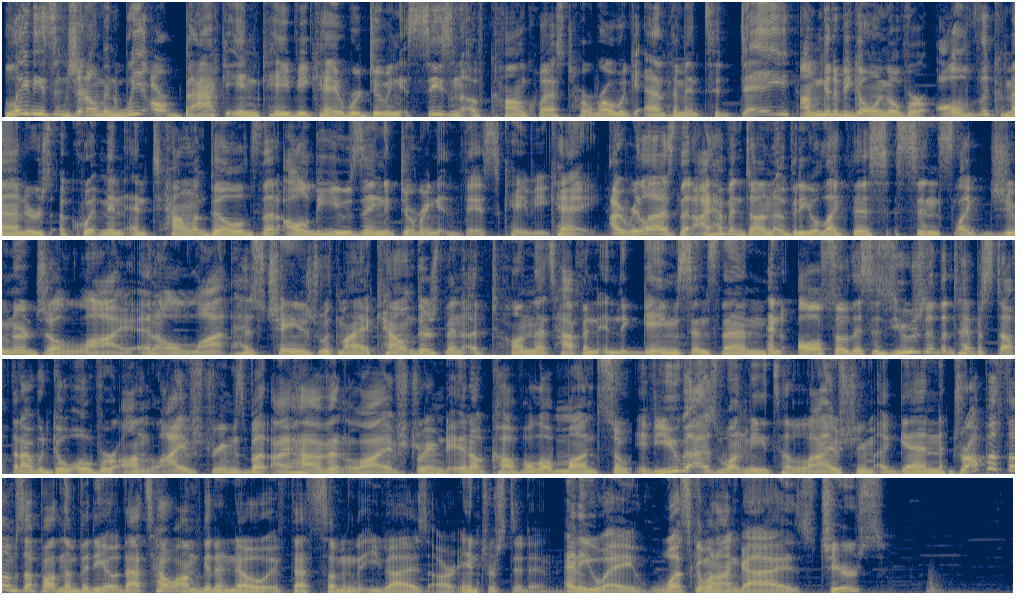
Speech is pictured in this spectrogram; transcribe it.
ladies and gentlemen we are back in kvk we're doing season of conquest heroic anthem and today I'm going to be going over all of the commanders equipment and talent builds that I'll be using during this kvk I realize that I haven't done a video like this since like June or July and a lot has changed with my account. There's been a ton that's happened in the game since then and also this is usually the type of stuff that I would go over on live streams but I haven't live streamed in a couple of months. So if you guys want me to live stream again drop a thumbs up on the video. That's how I'm gonna know if that's something that you guys are interested in. Anyway what's going on guys? Cheers.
